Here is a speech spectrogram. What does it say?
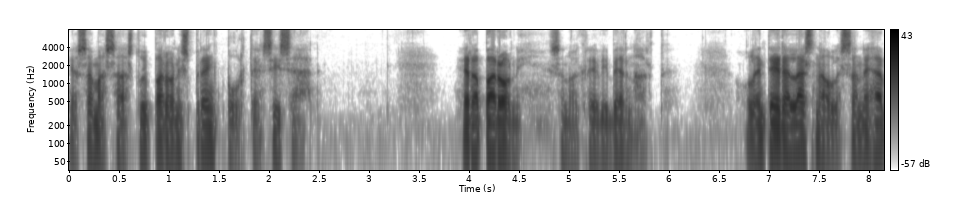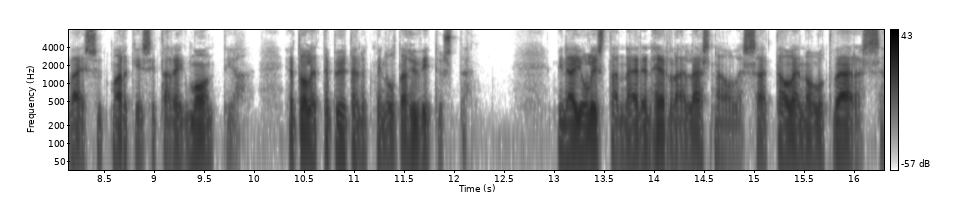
ja samassa astui paroni Sprengpurten sisään. Herra paroni, sanoi Krevi Bernhardt. Olen teidän läsnä ollessanne häväissyt markiisita Regmontia, ja te olette pyytänyt minulta hyvitystä. Minä julistan näiden herrain läsnä ollessa, että olen ollut väärässä,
